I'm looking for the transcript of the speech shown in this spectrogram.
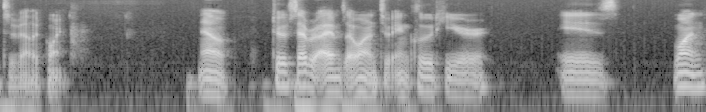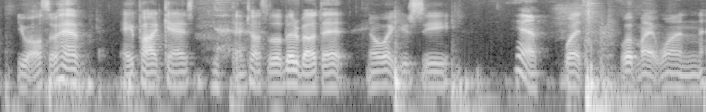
It's a valid point. Now, two separate items I wanted to include here is one, you also have a podcast. Can you tell us a little bit about that? Know what you see? Yeah. What what might one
